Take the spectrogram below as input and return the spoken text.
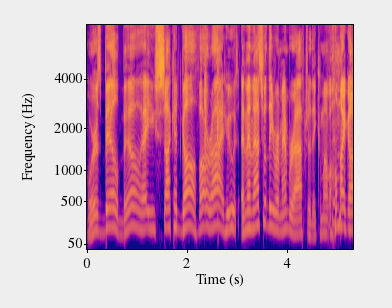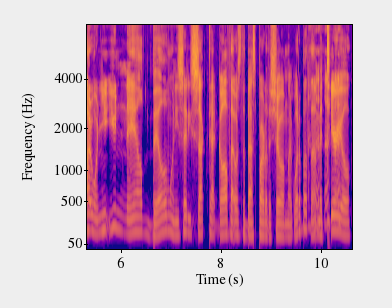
Where's Bill? Bill, hey, you suck at golf. All right, who is? And then that's what they remember after they come up. Oh my God, when you you nailed Bill when you said he sucked at golf, that was the best part of the show. I'm like, what about the material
